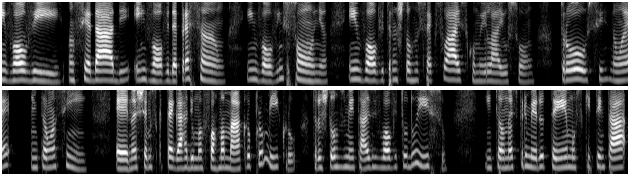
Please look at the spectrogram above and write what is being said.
Envolve ansiedade, envolve depressão, envolve insônia, envolve transtornos sexuais, como Ilailson trouxe, não é? Então, assim, é, nós temos que pegar de uma forma macro para o micro. Transtornos mentais envolve tudo isso. Então, nós primeiro temos que tentar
